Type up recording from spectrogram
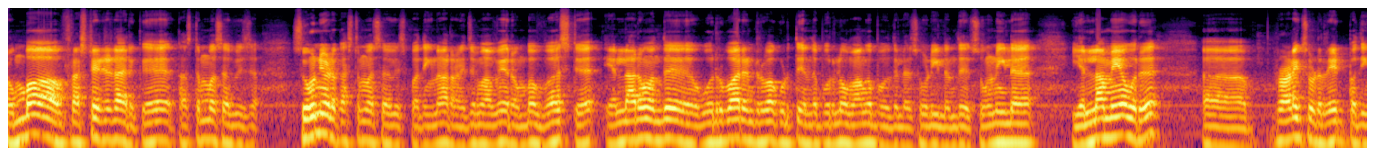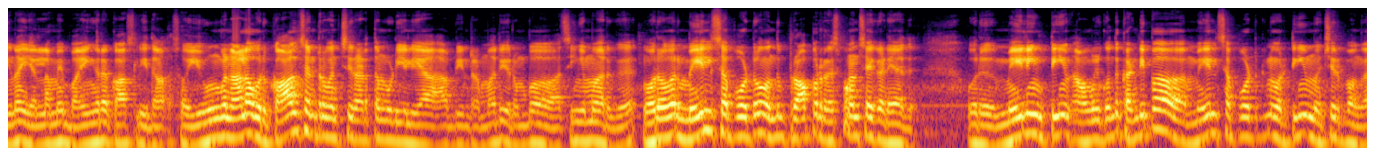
ரொம்ப ஃப்ரஸ்ட்ரேட்டடாக இருக்குது கஸ்டமர் சர்வீஸ் சோனியோட கஸ்டமர் சர்வீஸ் பார்த்திங்கன்னா நிஜமாவே ரொம்ப வேர்ஸ்ட்டு எல்லாரும் வந்து ஒரு ரூபா ரெண்டு ரூபா கொடுத்து எந்த பொருளும் வாங்க போகிறதில்ல சோனிலேருந்து சோனியில் எல்லாமே ஒரு uh, ப்ராடக்ட்ஸோட ரேட் பார்த்திங்கன்னா எல்லாமே பயங்கர காஸ்ட்லி தான். ஸோ இவங்களால ஒரு கால் சென்டர் வச்சு நடத்த முடியலையா அப்படின்ற மாதிரி ரொம்ப அசிங்கமாக இருக்குது மோரோவர் மெயில் சப்போர்ட்டும் வந்து ப்ராப்பர் ரெஸ்பான்ஸே கிடையாது. ஒரு மெயிலிங் டீம் அவங்களுக்கு வந்து கண்டிப்பாக மெயில் சப்போர்ட்டுக்குன்னு ஒரு டீம் வச்சுருப்பாங்க.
